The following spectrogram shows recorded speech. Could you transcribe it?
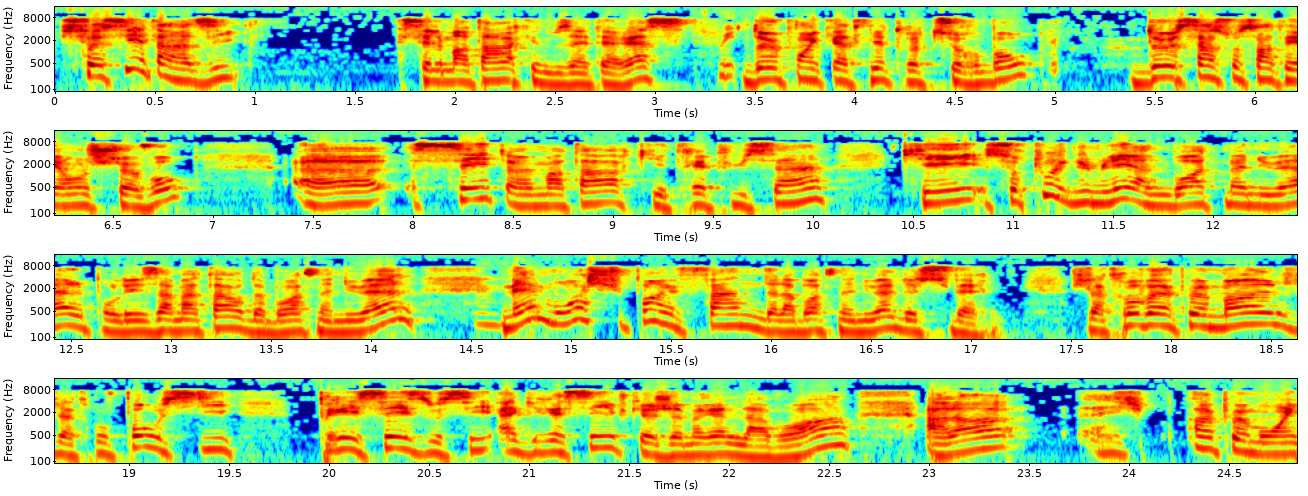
Ceci étant dit, c'est le moteur qui nous intéresse. Oui. 2,4 litres turbo, 271 chevaux. Euh, c'est un moteur qui est très puissant, qui est surtout jumelé à une boîte manuelle pour les amateurs de boîte manuelle. -hmm. Mais moi, je suis pas un fan de la boîte manuelle de Subaru. Je la trouve un peu molle, je la trouve pas aussi précise, aussi agressive que j'aimerais l'avoir. Alors, un peu moins.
